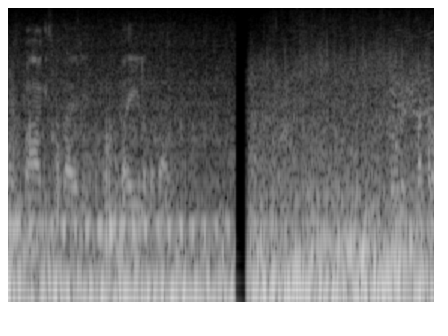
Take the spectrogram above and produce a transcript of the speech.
Magpaagis pa tayo dito. Magpahila pa tayo. Tourist pa to.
